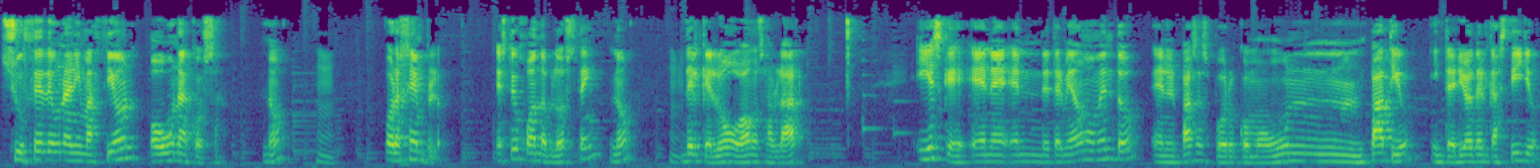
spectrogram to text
sucede una animación o una cosa, ¿no? Hmm. Por ejemplo, estoy jugando a Bloodstained, ¿no? Hmm. Del que luego vamos a hablar. Y es que en, determinado momento, en el pasas por como un patio interior del castillo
